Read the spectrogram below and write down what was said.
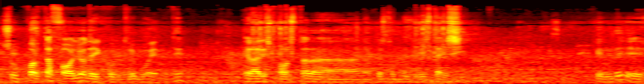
sul portafoglio dei contribuenti e la risposta da, da questo punto di vista è sì. Quindi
